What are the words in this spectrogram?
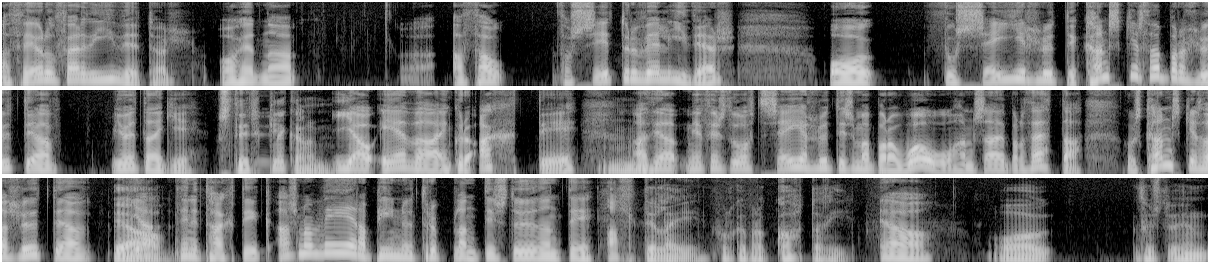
að þegar þú ferði í viðtöl og hérna að þá, þá situr vel í þér og þú segir hluti, kannski er það bara hluti af, ég veit það ekki. Styrkleikanum? Já, eða einhverju akti mm. að því að mér finnst þú oft segja hluti sem að bara, wow, hann saði bara þetta. Þú veist, kannski er það hluti af Já. já, þinni taktík að svona vera pínu trublandi, stuðandi. Allt í lagi, fólk er bara gott af því. Já, og þú veist, við höfum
